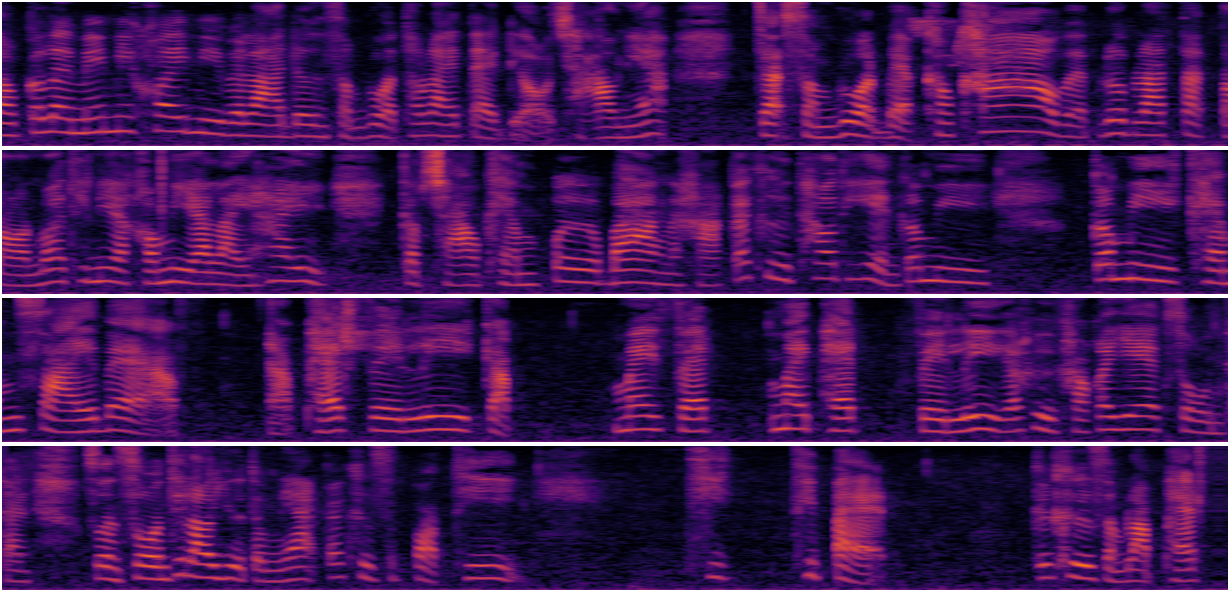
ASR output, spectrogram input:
เราก็เลยไม่ไม่ค่อยมีเวลาเดินสำรวจเท่าไรแต่เดี๋ยวเช้าเนี้ยจะสำรวจแบบคร่าวๆแบบรวบรัดตัดตอนว่าที่เนี่ยเขามีอะไรให้กับชาวแคมเปอร์บ้างนะคะ ก็คือเท่าที่เห็นก็มีก็มีแคมป์ไซต์แบบแพทเฟลลี่กับไม่แฟตไม่แพทเฟลลี่ก็คือเขาก็แยกโซนกัน ส่วนโซนที่เราอยู่ตรงเนี้ยก็คือสปอตที่ที่ ที่แปดก็คือสำหรับแพทเฟ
